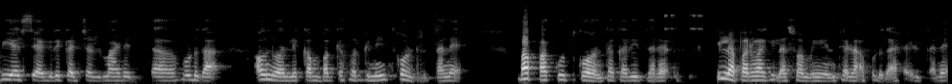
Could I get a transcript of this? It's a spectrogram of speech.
ಬಿ ಎಸ್ ಸಿ ಅಗ್ರಿಕಲ್ಚರ್ ಮಾಡಿದ್ದ ಹುಡುಗ. ಅವನು ಅಲ್ಲಿ ಕಂಬಕ್ಕೆ ಹೊರಗೆ ನಿಂತ್ಕೊಂಡಿರ್ತಾನೆ. ಬಾಪ ಕೂತ್ಕೋ ಅಂತ ಕರೀತಾರೆ. ಇಲ್ಲ, ಪರವಾಗಿಲ್ಲ ಸ್ವಾಮಿ ಅಂತ ಹೇಳಿ ಆ ಹುಡುಗ ಹೇಳ್ತಾನೆ.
